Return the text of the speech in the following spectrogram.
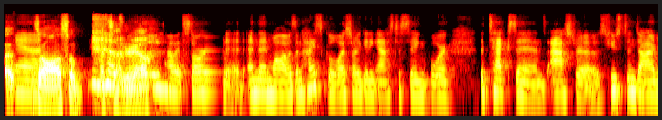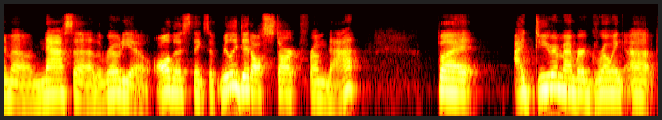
That's and awesome. That's, that's unreal. Really how it started. And then while I was in high school, I started getting asked to sing for the Texans, Astros, Houston Dynamo, NASA, the rodeo, all those things. It really did all start from that. But I do remember growing up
